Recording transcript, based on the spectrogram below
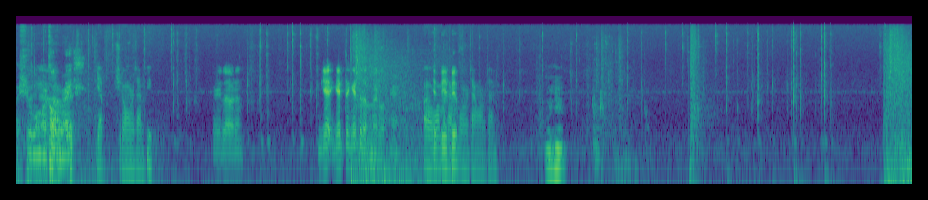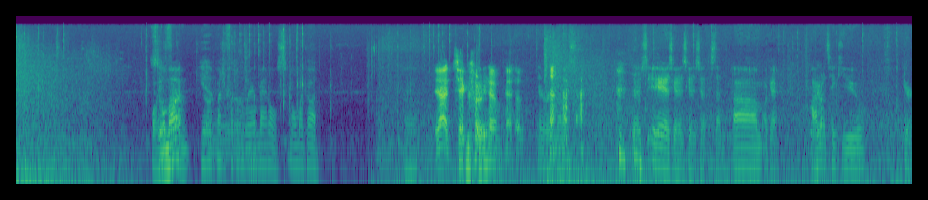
I shoot one more Oh, time, right? it's- Yep. Shoot one more time. Reloading. Get get to get to the middle here. Oh, Yep, one more time. yep. One more time. One more time. Mm-hmm. Oh, Still you not? fucking- Yeah, a bunch of fucking rare metals. Oh my god. Uh, Yeah, check for him, man. yeah, rare metals. There's, yeah, it's good. It's good. It's good. It's dead. Um, okay. I'm gonna take you here.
